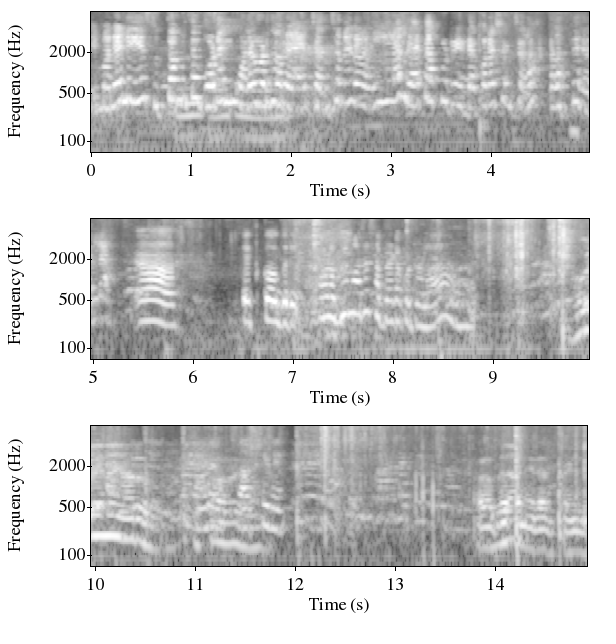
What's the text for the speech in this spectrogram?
ನಿಮ್ಮ ಮನೇಲಿ ಸುತ್ತಮುತ್ತ ಗೋಡೆ ಕೊಳೆ ಹೊಡೆದವ್ರೆ ಚಂದ ಚೆನ್ನಾಗಿರೋವೆಲ್ಲ ಲೇಟ್ ಹಾಕ್ಬಿಡ್ರಿ ಡೆಕೋರೇಷನ್ ಚೆನ್ನಾಗಿ ಕಾಣುತ್ತೆ ಎಲ್ಲ. ಹಾ ಎತ್ಕೋಗ್ರಿ. ಅವಳೊಬ್ಳು ಮಾತ್ರ ಸಪ್ರೇಟ್ ಕೊಟ್ಟೋಳ ಅವ್ರೇನ ಯಾರು? ಸಾಕ್ಷಿನೇ. ಅವಳೊಬ್ಬ ಇರೋದು ಫ್ರೆಂಡ್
